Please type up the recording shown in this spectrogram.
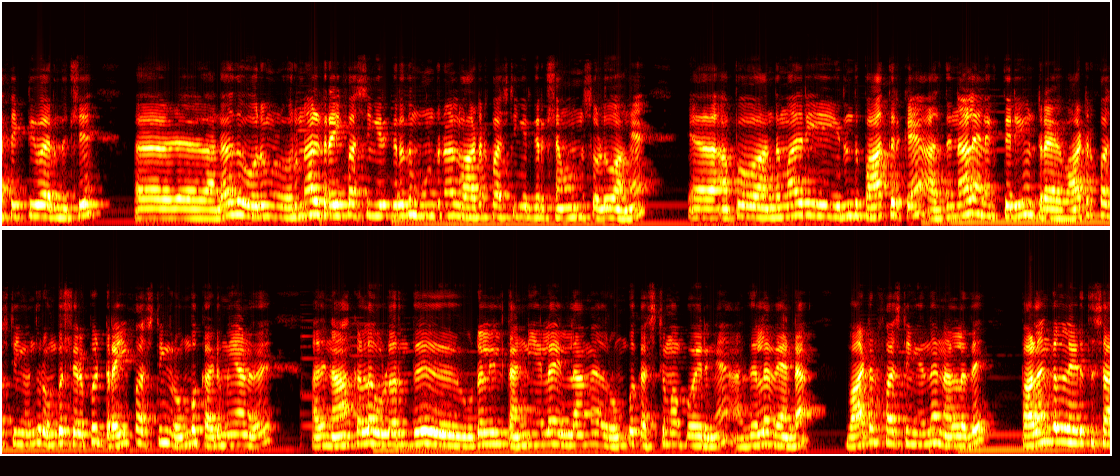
எஃபெக்டிவாக இருந்துச்சு. அதாவது ஒரு ஒரு நாள் ட்ரை ஃபாஸ்டிங் இருக்கிறது மூன்று நாள் வாட்டர் ஃபாஸ்டிங் இருக்கிற சமம்னு சொல்லுவாங்க. அப்போது அந்த மாதிரி இருந்து பார்த்துருக்கேன். அதனால எனக்கு தெரியும் ட்ரை வாட்டர் ஃபாஸ்டிங் வந்து ரொம்ப சிறப்பு. ட்ரை ஃபாஸ்டிங் ரொம்ப கடுமையானது. அது நாக்கெல்லாம் உலர்ந்து உடலில் தண்ணியெல்லாம் இல்லாமல் அது ரொம்ப கஷ்டமாக போயிருங்க. அதெல்லாம் வேண்டாம். வாட்டர் ஃபாஸ்டிங் இருந்தால் நல்லது. பழங்கள் எடுத்து சா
